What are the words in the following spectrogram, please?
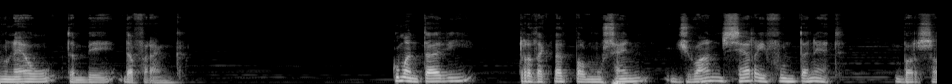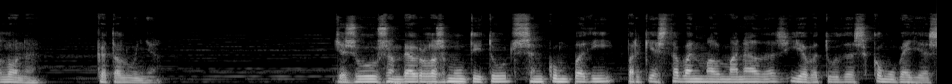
doneu també de franc. Comentari redactat pel mossèn Joan Serra i Fontanet, Barcelona, Catalunya. Jesús, en veure les multituds, se'n compadí perquè estaven malmenades i abatudes com ovelles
